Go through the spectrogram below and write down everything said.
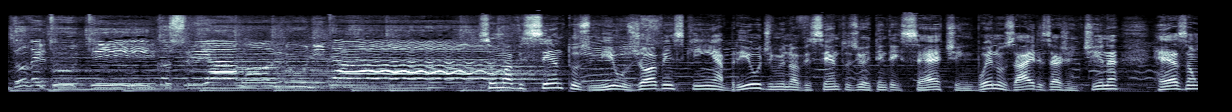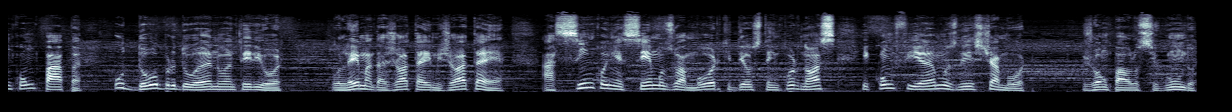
dove tutti costruiamo l'unità. São 900 mil jovens que, em abril de 1987, em Buenos Aires, Argentina, rezam com o Papa o dobro do ano anterior. O lema da JMJ é: Assim conhecemos o amor que Deus tem por nós e confiamos neste amor. João Paulo II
